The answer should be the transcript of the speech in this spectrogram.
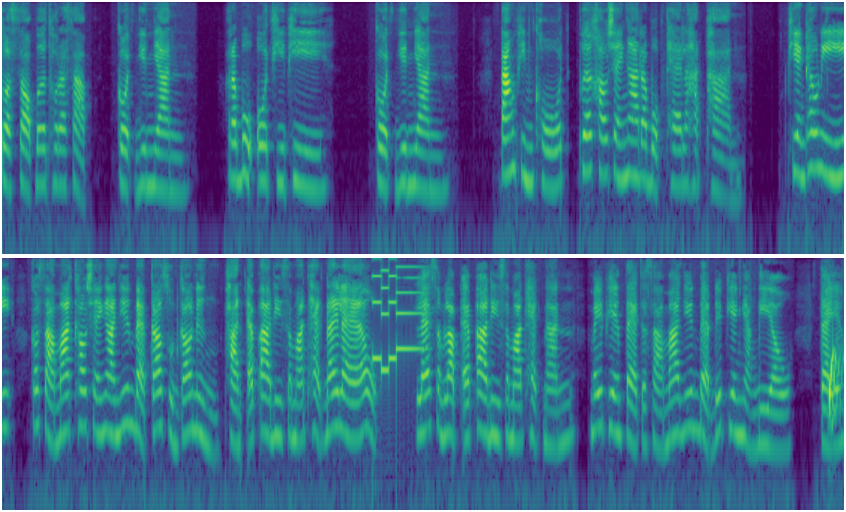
ตรวจสอบเบอร์โทรศัพท์ กดยืนยัน ระบุ OTP กดยืนยัน ตั้งพินโค้ดเพื่อเข้าใช้งานระบบแทนรหัสผ่าน เพียงเท่านี้ก็สามารถเข้าใช้งานยื่นแบบ 9091 ผ่านแอป RD Smart Tag ได้แล้ว และสำหรับแอป RD Smart Tag นั้น ไม่เพียงแต่จะสามารถยื่นแบบได้เพียงอย่างเดียว แต่ยัง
